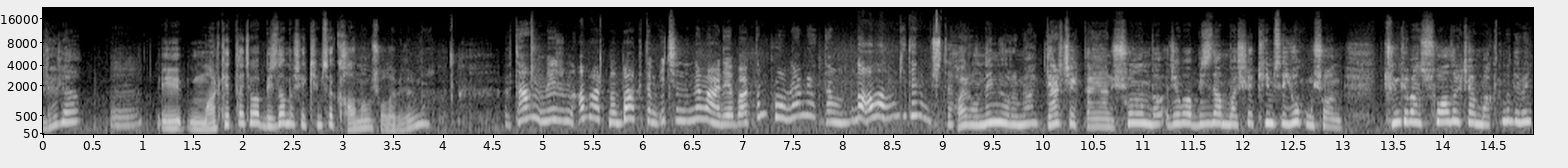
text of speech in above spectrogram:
Leyla, e, markette acaba bizden başka kimse kalmamış olabilir mi? Tamam Mecnun abartma baktım içinde ne var diye baktım problem yok tamam bunu alalım gidelim işte. Hayır onu demiyorum ya. Gerçekten yani şu anda acaba bizden başka kimse yok mu şu an? Çünkü ben su alırken baktım da demin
